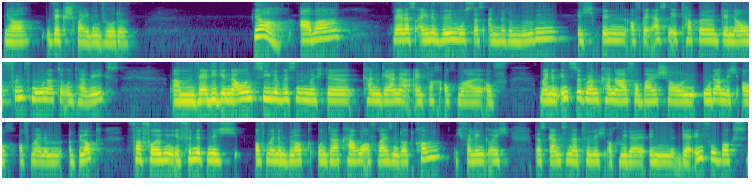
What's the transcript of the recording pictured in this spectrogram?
ja, wegschweigen würde. Ja, aber wer das eine will, muss das andere mögen. Ich bin auf der ersten Etappe genau fünf Monate unterwegs. Ähm, wer die genauen Ziele wissen möchte, kann gerne einfach auch mal auf meinem Instagram-Kanal vorbeischauen oder mich auch auf meinem Blog verfolgen. Ihr findet mich auf meinem Blog unter caroaufreisen.com. Ich verlinke euch das Ganze natürlich auch wieder in der Infobox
